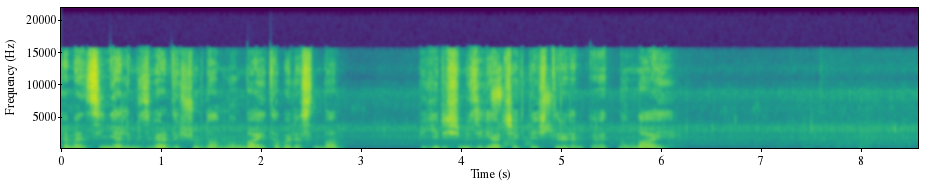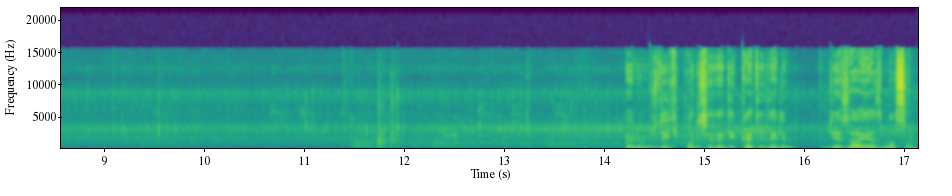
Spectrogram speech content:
Hemen sinyalimizi verdik. Şuradan Mumbai tabelasından bir girişimizi gerçekleştirelim. Evet Mumbai. Önümüzdeki polise de dikkat edelim. Ceza yazmasın.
